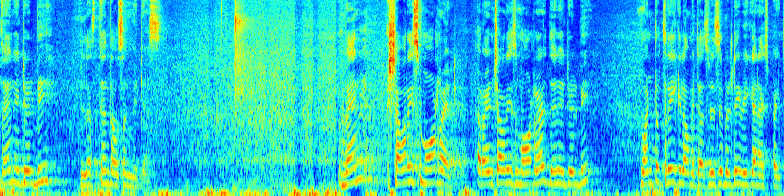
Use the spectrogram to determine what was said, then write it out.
then it will be less than 1000 meters. When shower is moderate rain shower is moderate then it will be 1 to 3 kilometers visibility we can expect.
